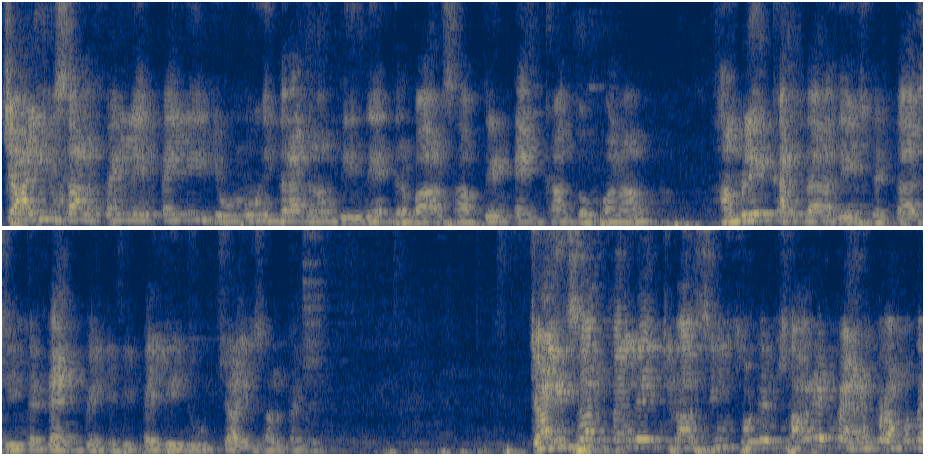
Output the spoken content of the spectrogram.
40 ਸਾਲ ਪਹਿਲੇ, ਪਹਿਲੀ ਜੂਨ ਨੂੰ ਇੰਦਰਾ ਗਾਂਧੀ ਨੇ ਦਰਬਾਰ ਸਾਹਿਬ ਤੇ ਟੈਂਕਾਂ ਤੋਪਾਂ ਨਾਲ ਹਮਲੇ ਕਰਨ ਦਾ ਆਦੇਸ਼ ਦਿੱਤਾ ਸੀ ਤੇ ਟੈਂਕ ਭੇਜੇ ਸੀ। ਪਹਿਲੀ ਜੂਨ 40 ਸਾਲ ਪਹਿਲੇ। 40 ਸਾਲ ਪਹਿਲੇ 84 ਤੁਹਾਡੇ ਸਾਰੇ ਭੈਣ ਭਰਾਵਾਂ ਦਾ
